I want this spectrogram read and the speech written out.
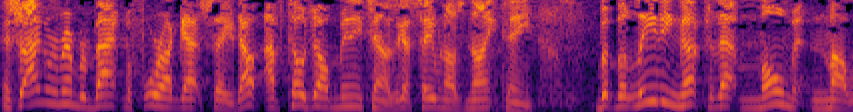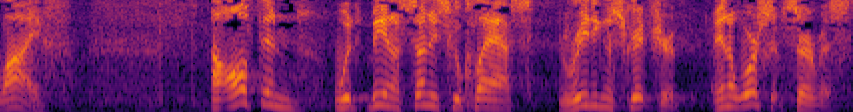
And so I can remember back before I got saved. I, I've told y'all many times, I got saved when I was 19. But, but leading up to that moment in my life, I often would be in a Sunday school class reading a scripture in a worship service,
